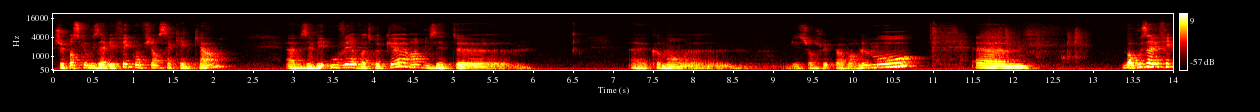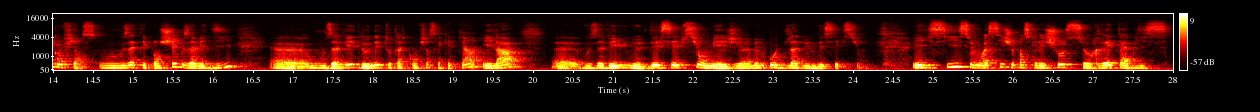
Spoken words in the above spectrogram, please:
Je pense que vous avez fait confiance à quelqu'un, vous avez ouvert votre cœur, hein, vous êtes... Euh, euh, comment... Euh, bien sûr, je ne vais pas avoir le mot. bon, vous avez fait confiance, vous vous êtes épanché, vous avez dit, vous avez donné totale confiance à quelqu'un, et là, vous avez eu une déception, mais j'irais même au-delà d'une déception. Et ici, ce mois-ci, je pense que les choses se rétablissent.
